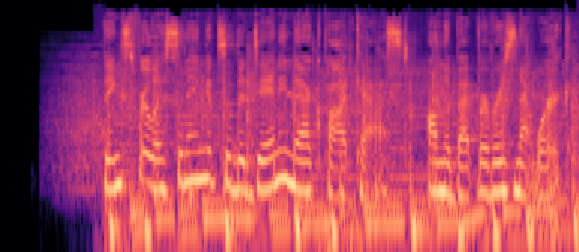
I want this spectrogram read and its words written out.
Thanks for listening to the Danny Mac podcast on the Bet Rivers Network.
